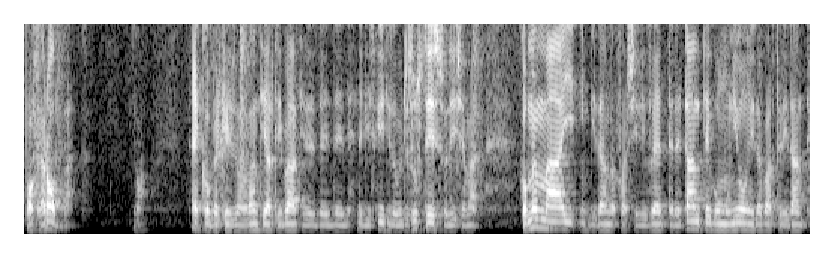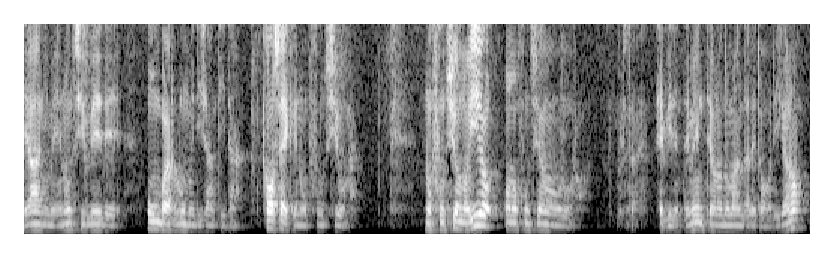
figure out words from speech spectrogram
Poca roba. Ecco perché ci sono tanti altri parti de, de, de, degli scritti dove Gesù stesso dice ma come mai, invitando a farci riflettere, tante comunioni da parte di tante anime e non si vede un barlume di santità? Cos'è che non funziona? Non funziono io o non funzionano loro? Questa evidentemente è una domanda retorica, no?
